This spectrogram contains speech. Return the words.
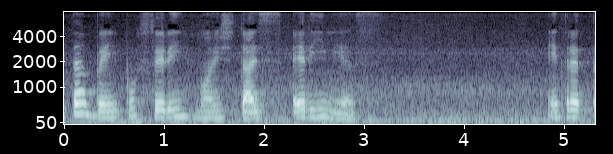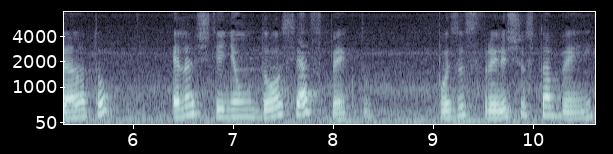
também por serem irmãs das Eríneas. Entretanto, elas tinham um doce aspecto, pois os freixos também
